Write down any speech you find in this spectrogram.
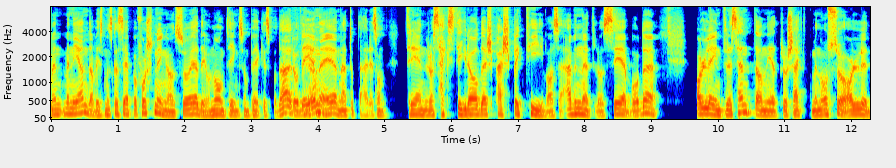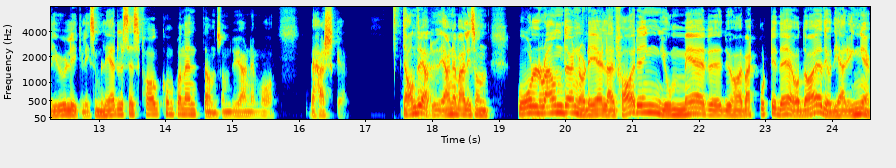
Men, men igjen, da, hvis man skal se på forskninga, så er det jo noen ting som pekes på der. Og det Ja. ene er nettopp det her sånn 360-graders perspektiv, altså evne til å se både alle interessentene i et prosjekt, men også alle de ulike liksom, ledelsesfagkomponentene som du gjerne må beherske. Det andre er at du gjerne være litt sånn allrounder når det gjelder erfaring. Jo mer eh, du har vært borti det, og da er det jo de her unge,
